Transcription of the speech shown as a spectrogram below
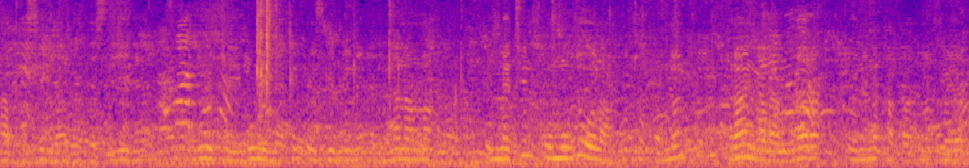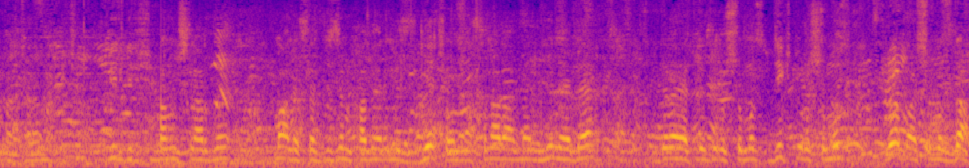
katkısıyla ve desteğiyle bu ülkeyi, bu milletin özgürlüğünü elinden almak, ümmetin umudu olan bu toplumun prangalar vurarak önünü kapatmak ve parçalamak için bir girişim almışlardı. Maalesef bizim haberimiz geç olmasına rağmen yine de dirayetli duruşumuz, dik duruşumuz ve başımızda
